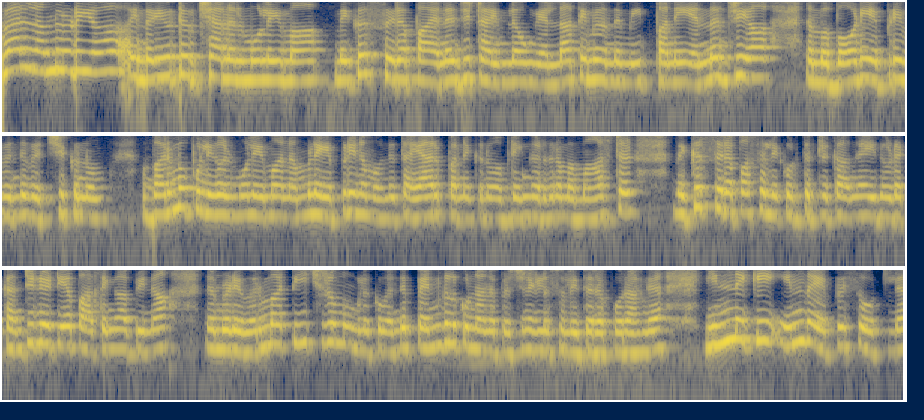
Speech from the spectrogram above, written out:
வெல் நம்மளுடைய இந்த யூடியூப் சேனல் மூலயமா மிக சிறப்பாக எனர்ஜி டைமில் உங்க எல்லாத்தையுமே வந்து மீட் பண்ணி எனர்ஜியாக நம்ம பாடி எப்படி வந்து வச்சுக்கணும் பரும புள்ளிகள் மூலயமா நம்மளை எப்படி நம்ம வந்து தயார் பண்ணிக்கணும் அப்படிங்கிறது நம்ம மாஸ்டர் மிக சிறப்பாக சொல்லி கொடுத்துட்ருக்காங்க. இதோட கண்டினியூட்டியாக பார்த்தீங்க அப்படின்னா நம்மளுடைய வர்மா டீச்சரும் உங்களுக்கு வந்து பெண்களுக்கு உண்டான பிரச்சனைகளை சொல்லித் தர போகிறாங்க இன்னைக்கு இந்த எபிசோடில்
